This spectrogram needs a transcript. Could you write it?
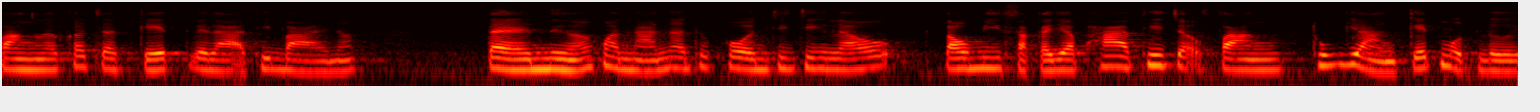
ฟังแล้วก็จะเก็ตเวลาอธิบายเนาะแต่เหนือกว่านั้นนะทุกคนจริง ๆ แล้วเรามีศักยภาพที่จะฟังทุกอย่างเก็ตหมดเลย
